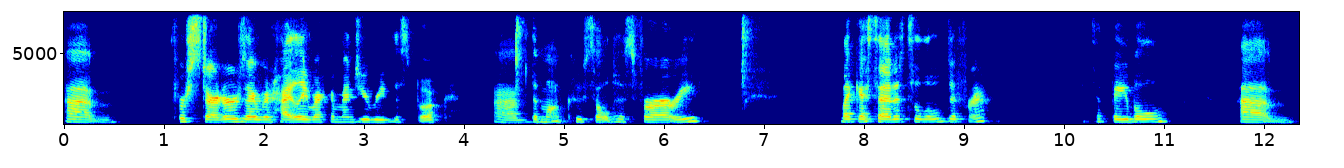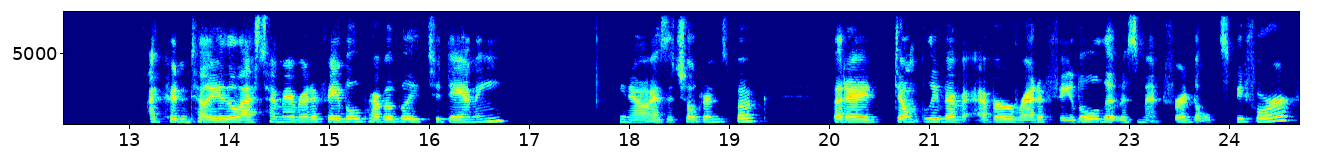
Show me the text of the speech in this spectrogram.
Um, for starters, I would highly recommend you read this book, um, The Monk Who Sold His Ferrari like I said, it's a little different. It's a fable. Um, I couldn't tell you the last time I read a fable, probably to Danny, you know, as a children's book. But I don't believe I've ever read a fable that was meant for adults before.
